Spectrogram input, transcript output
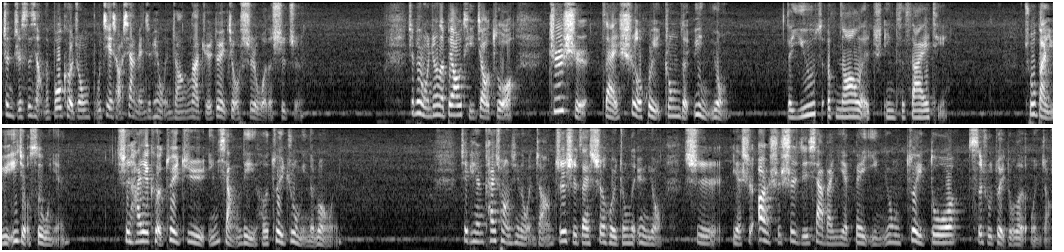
政治思想的播客中，不介绍下面这篇文章，那绝对就是我的失职。这篇文章的标题叫做《知识在社会中的运用》（The Use of Knowledge in Society），出版于一九四五年，是哈耶克最具影响力和最著名的论文。这篇开创性的文章《知识在社会中的运用》是也是二十世纪下半叶被引用最多次数最多的文章。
